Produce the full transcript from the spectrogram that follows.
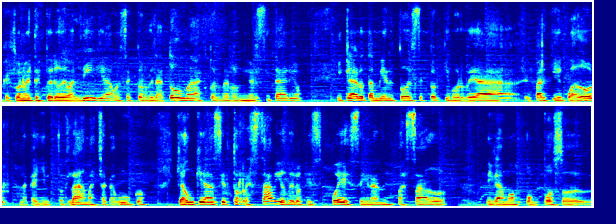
que actualmente es Pedro de Valdivia, o el sector de La Toma, actual barrio universitario, y claro, también todo el sector que bordea el Parque Ecuador, la calle Víctor Lamas, Chacabuco, que aún quedan ciertos resabios de lo que fue ese gran pasado, digamos, pomposo.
